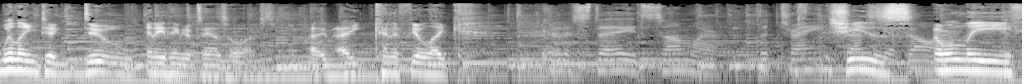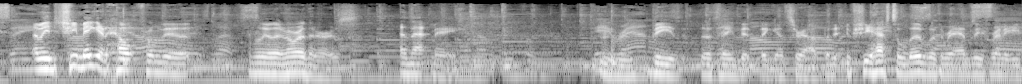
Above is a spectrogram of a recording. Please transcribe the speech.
willing to do anything that Sansa wants. I, I kind of feel like she's only. I mean, she may get help from the from the other Northerners, and that may be the thing that, that gets her out. But if she has to live with Ramsay for any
